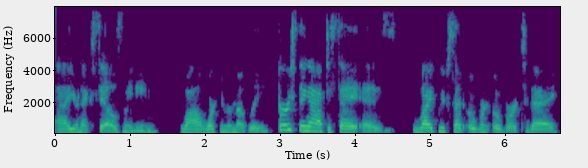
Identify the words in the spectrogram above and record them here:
uh, your next sales meeting while working remotely. First thing I have to say is, like we've said over and over today,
